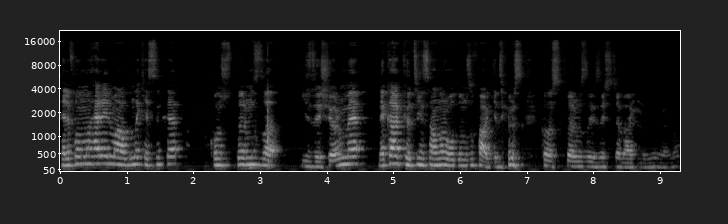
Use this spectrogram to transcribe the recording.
Telefonumu her elime aldığımda kesinlikle konuştuklarımızla yüzleşiyorum ve ne kadar kötü insanlar olduğumuzu fark ediyoruz. Konuştuklarımızla yüzleşince belki de bilmiyorum ama.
